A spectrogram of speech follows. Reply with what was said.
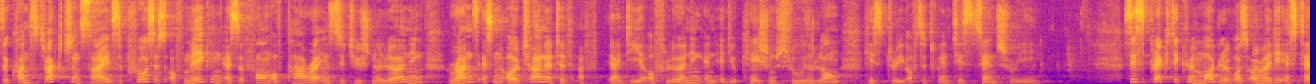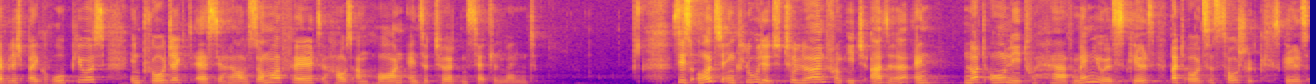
The construction side, the process of making as a form of para-institutional learning, runs as an alternative of idea of learning and education through the long history of the 20th century. This practical model was already established by Gropius in projects as the Haus Sommerfeld, the Haus am Horn, and the Törten settlement. This also included to learn from each other and not only to have manual skills, but also social skills,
